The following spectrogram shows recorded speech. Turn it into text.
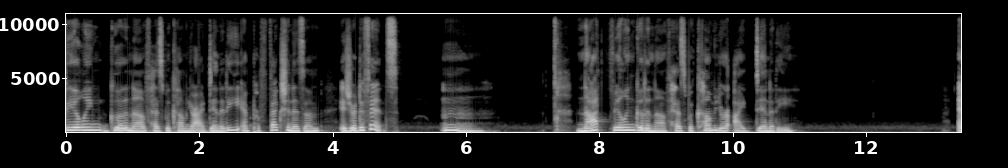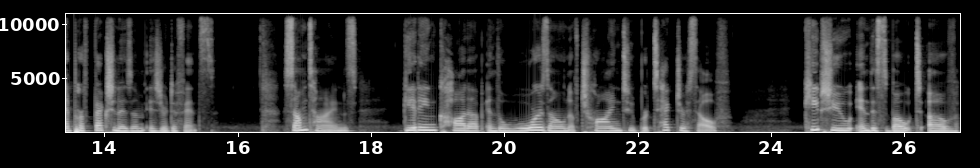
feeling good enough has become your identity, and perfectionism is your defense. Mm. Not feeling good enough has become your identity, and perfectionism is your defense. Sometimes getting caught up in the war zone of trying to protect yourself keeps you in this boat of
